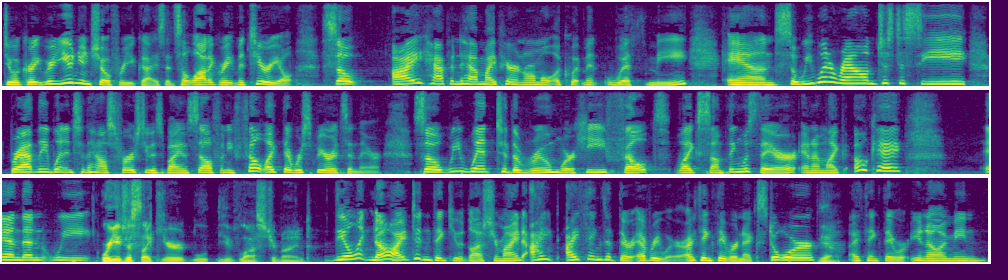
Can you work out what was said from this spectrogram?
do a great reunion show for you guys. It's a lot of great material. So I happen to have my paranormal equipment with me. And so we went around just to see. Bradley went into the house first. He was by himself and he felt like there were spirits in there. So we went to the room where he felt like something was there. And I'm like, okay. And then we Were you just like you're you've lost your mind? the only no, I didn't think you had lost your mind. I I think that they're everywhere. I think they were next door. Yeah. I think they were. You know, I mean,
